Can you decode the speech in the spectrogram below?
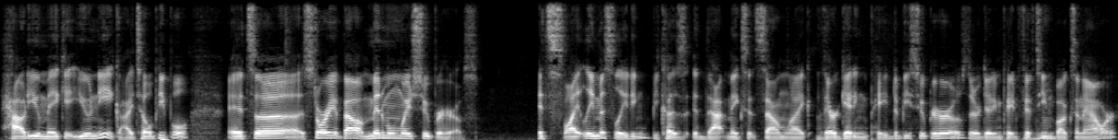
how do you make it unique? I tell people it's a story about minimum wage superheroes it's slightly misleading because that makes it sound like they're getting paid to be superheroes. They're getting paid 15 mm-hmm. bucks an hour.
